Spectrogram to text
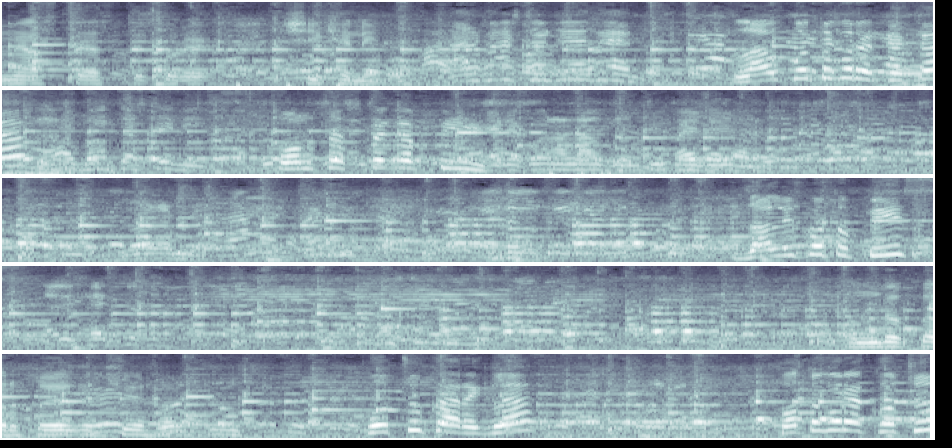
আমি আস্তে আস্তে করে শিখে নিব। লাউ কত করে কাকা? পঞ্চাশ টাকা পিস জালি কত পিস অন্ধকার হয়ে গেছে কচু কার এগুলা? কত করে কচু?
